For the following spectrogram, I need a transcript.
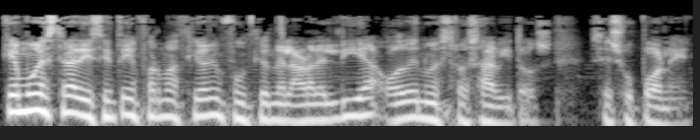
que muestra distinta información en función de la hora del día o de nuestros hábitos, se supone.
